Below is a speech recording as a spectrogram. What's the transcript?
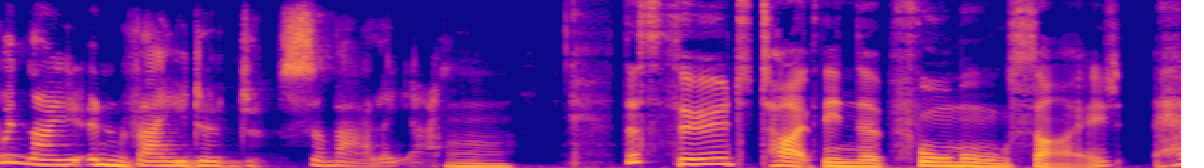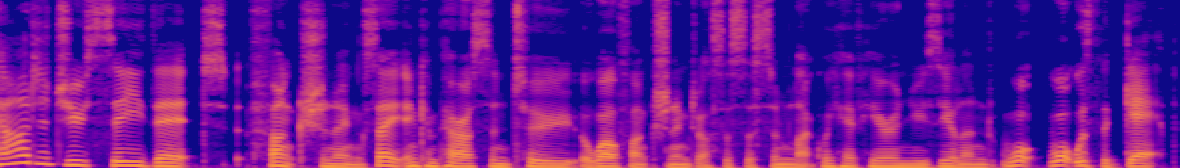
when they invaded Somalia. Mm. This third type, then the formal side, how did you see that functioning, say, in comparison to a well functioning justice system like we have here in New Zealand? What, what was the gap?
